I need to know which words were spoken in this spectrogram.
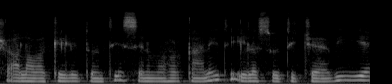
insha allah waa ka heli doontiin sinimar horkaaniiti ila soo tijaabiya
